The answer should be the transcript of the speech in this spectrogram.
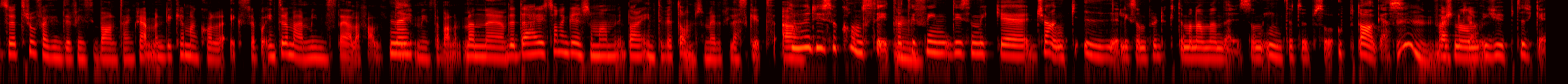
Så jag tror faktiskt inte det finns i barntandkräm, men det kan man kolla extra på. Inte de här minsta i alla fall, Nej. minsta barnen. Men eh, det där är sådana grejer som man bara inte vet om, som är lite läskigt. Ja. Ja, men det är så konstigt att det, Mm. fin- det är så mycket junk i liksom, produkter man använder som inte typ så uppdagas Mm, förrän någon djupdyker.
